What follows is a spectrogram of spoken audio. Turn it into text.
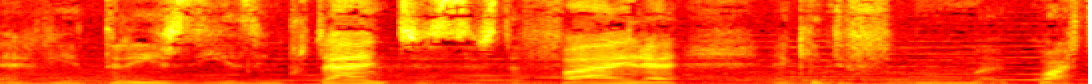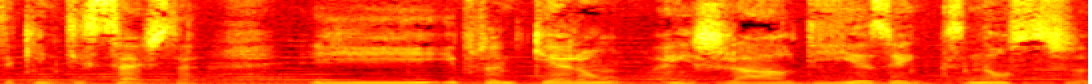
havia três dias importantes importantes, sexta-feira, a quinta, quarta, quinta e sexta, e, e, portanto que eram em geral dias em que não se uh,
